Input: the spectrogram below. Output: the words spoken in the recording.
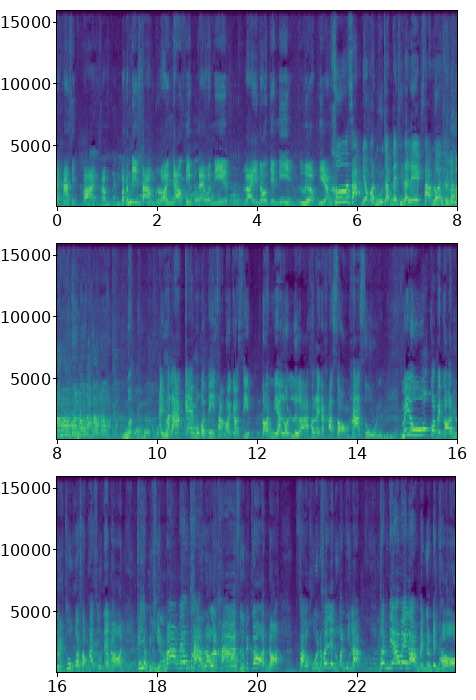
250 บาทครับ ปกติ 390 แต่วันนี้ไลน์น้องเจนนี่เหลือเพียง คือสักเดี๋ยวก่อนหนูจำได้ทีละเลข 300ไอ้พระรักแกปกติ 390 ตอนเนี้ยลดเหลือเท่าไหร่นะคะ 250 ไม่รู้กดไปก่อนถูกกว่า 250 แน่นอนแกอย่าไปคิดมากไม่ต้องถามหรอกราคาซื้อไปก่อนเนาะสรรพคุณค่อยเรียนรู้กันทีหลัง วันเนี้ยเวลามันเป็นเงินเป็นทอง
